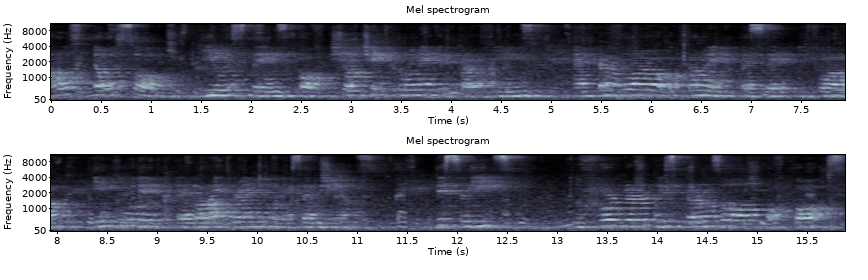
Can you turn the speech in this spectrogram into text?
Also, the listings of short-chain chlorinated paraffins and perfluorooctanoic acid, PFOA, included a wide range of exemptions. This leads to further dispersal of POPs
